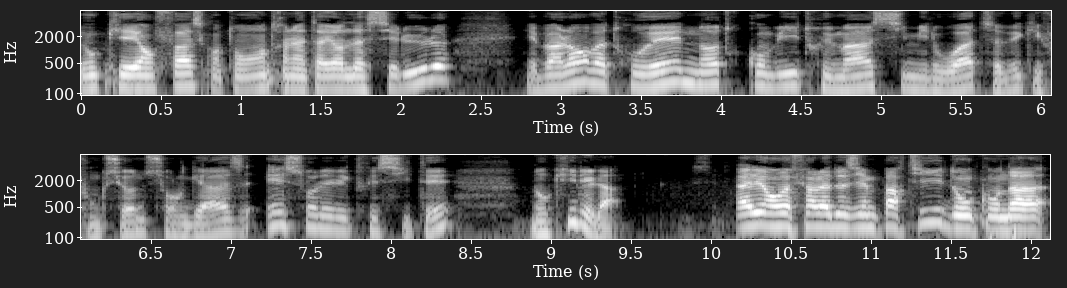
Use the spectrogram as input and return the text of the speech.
donc qui est en face quand on rentre à l'intérieur de la cellule. Et bien là on va trouver notre combi Truma 6000 watts, vous savez, qui fonctionne sur le gaz et sur l'électricité. Donc il est là. Allez, on va faire la deuxième partie. Donc, on a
